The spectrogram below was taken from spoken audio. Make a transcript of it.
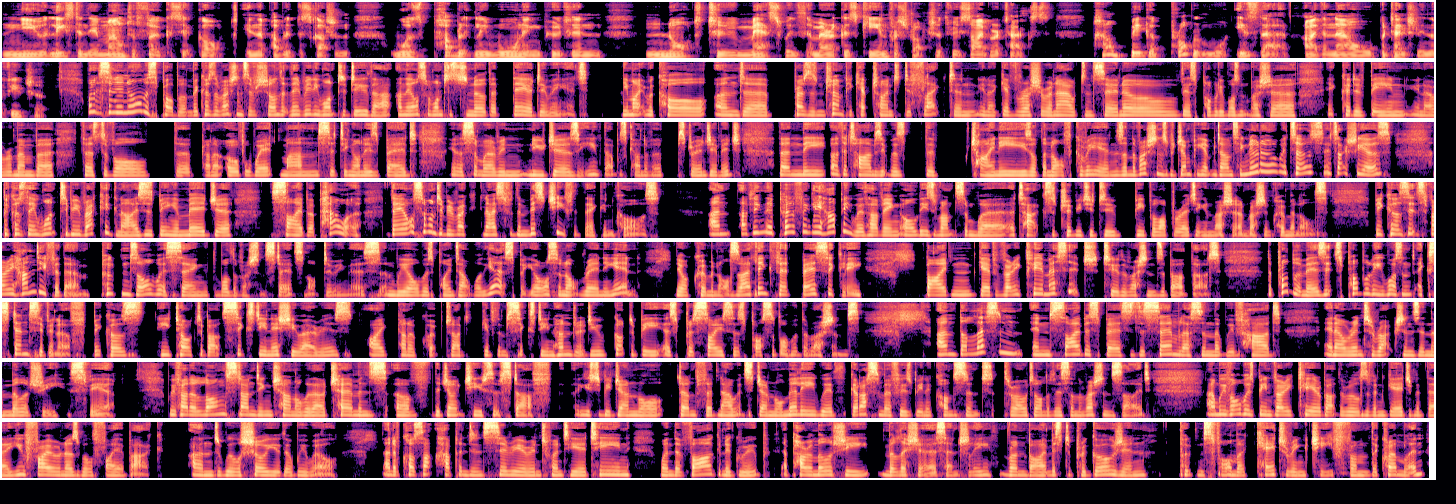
new, at least in the amount of focus it got in the public discussion, was publicly warning Putin not to mess with America's key infrastructure through cyber attacks. How big a problem is that, either now or potentially in the future? Well, it's an enormous problem because the Russians have shown that they really want to do that, and they also want us to know that they are doing it. You might recall under President Trump, he kept trying to deflect and, you know, give Russia an out and say, no, this probably wasn't Russia. It could have been, you know, remember, first of all, the kind of overweight man sitting on his bed, you know, somewhere in New Jersey. That was kind of a strange image. Then the other times it was the Chinese or the North Koreans, and the Russians were jumping up and down saying, no, no, it's us, it's actually us, because they want to be recognized as being a major cyber power. They also want to be recognized for the mischief that they can cause. And I think they're perfectly happy with having all these ransomware attacks attributed to people operating in Russia and Russian criminals because it's very handy for them. Putin's always saying, well, the Russian state's not doing this. And we always point out, well, yes, but you're also not reining in your criminals. And I think that basically Biden gave a very clear message to the Russians about that. The problem is, it probably wasn't extensive enough because he talked about 16 issue areas. I kind of quipped I'd give them 1,600. You've got to be as precise as possible with the Russians. And the lesson in cyberspace is the same lesson that we've had in our interactions in the military sphere. We've had a long standing channel with our chairmen of the Joint Chiefs of Staff it used to be General Dunford, now it's General Milley, with Gerasimov, who's been a constant throughout all of this on the Russian side. And we've always been very clear about the rules of engagement there. You fire on us, we'll fire back. And we'll show you that we will. And of course, that happened in Syria in 2018 when the Wagner Group, a paramilitary militia essentially, run by Mr. Prigozhin, Putin's former catering chief from the Kremlin,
